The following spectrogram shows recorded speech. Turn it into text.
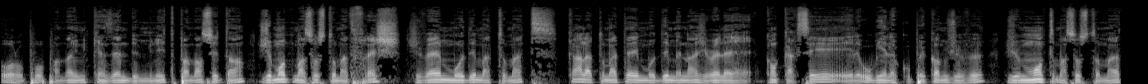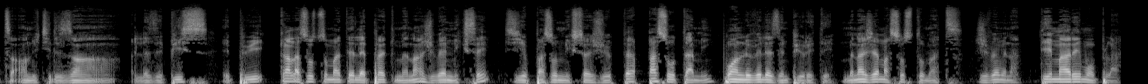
au repos pendant une quinzaine de minutes. Pendant ce temps, je monte ma sauce tomate fraîche. Je vais moder ma tomate. Quand la tomate est modée, maintenant, je vais les concaxer ou bien les couper comme je veux. Je monte ma sauce tomate en utilisant les épices. Et puis, quand la sauce tomate est prête maintenant, je vais mixer. Si je passe au mixeur, je passe au tamis pour enlever les impuretés. Maintenant, j'ai ma sauce tomate. Je vais maintenant démarrer mon plat.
